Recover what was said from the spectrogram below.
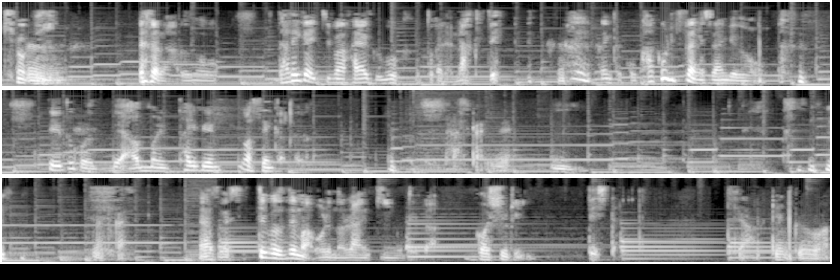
基本的に。だから、あの、誰が一番早く動くとかじゃなくて、なんかこう、確率なんか知らんけど、っていうところであんまり対戦はせんかったな。確かにね。うん。懐かしい。あ、そうです。ということで、まあ、俺のランキングというか、5種類でした。じゃあ、ケン君は、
